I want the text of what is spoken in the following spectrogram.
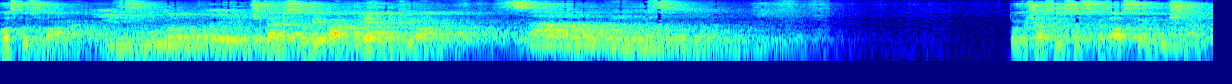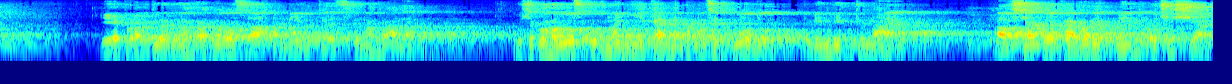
Господь з вами. Читання Святого Євангелія від Йоанна. Того часу Ісус сказав своїм учням, Я є правдива виноградна лоза, а мій отець винограда. Усяку галузку в мені, яка не приносить плоду, він відтинає, а всяку, яка родить плід, очищає,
